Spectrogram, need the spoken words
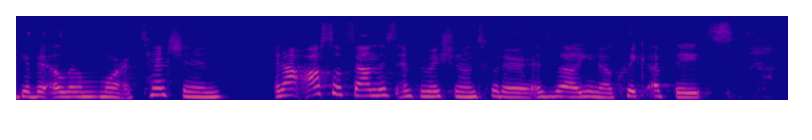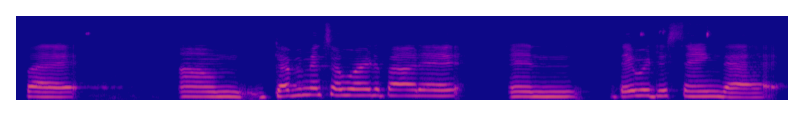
give it a little more attention. And I also found this information on Twitter as well, you know, quick updates. But um, governments are worried about it. And they were just saying that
